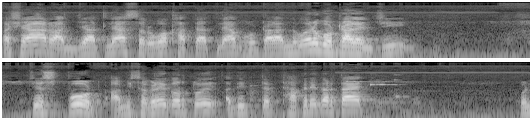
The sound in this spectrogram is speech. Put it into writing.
अशा राज्यातल्या सर्व खात्यातल्या घोटाळ्यांवर घोटाळ्यांची चे स्फोट आम्ही सगळे करतोय आदित्य ठाकरे करतायत पण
